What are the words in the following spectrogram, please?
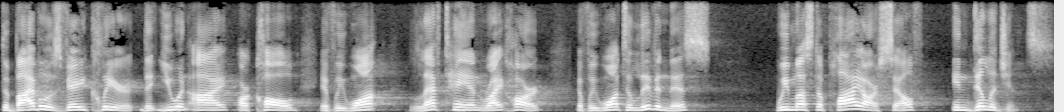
The Bible is very clear that you and I are called, if we want left hand, right heart, if we want to live in this, we must apply ourselves in diligence.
